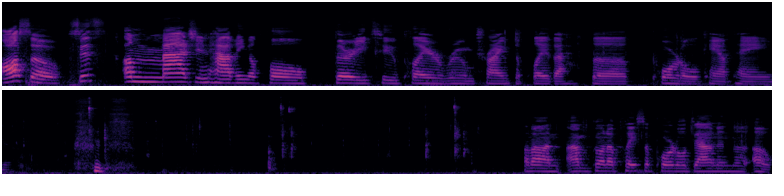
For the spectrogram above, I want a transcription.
also, since imagine having a full 32 player room trying to play the the Portal campaign. Hold on, I'm gonna place a portal down in the. Oh,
